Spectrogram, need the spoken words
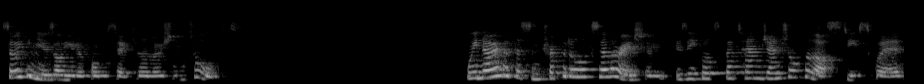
so we can use our uniform circular motion tools. We know that the centripetal acceleration is equal to the tangential velocity squared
